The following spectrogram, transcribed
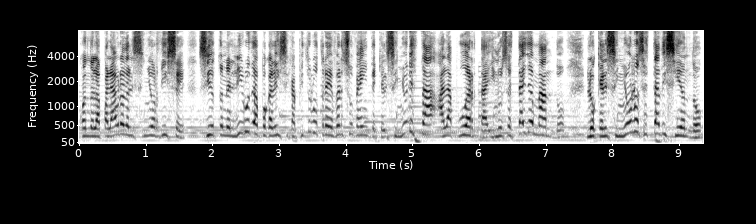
cuando la palabra del Señor dice, cierto, en el libro de Apocalipsis capítulo 3, verso 20, que el Señor está a la puerta y nos está llamando, lo que el Señor nos está diciendo,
